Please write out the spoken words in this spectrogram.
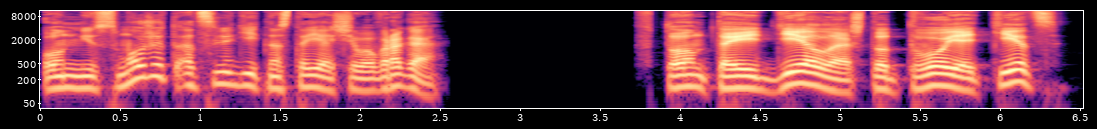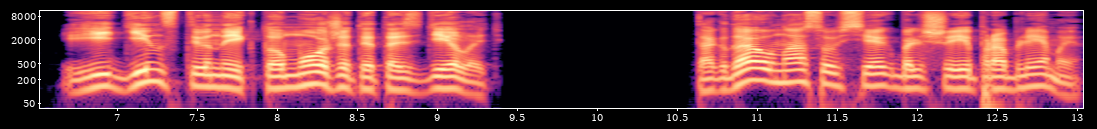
он не сможет отследить настоящего врага. В том-то и дело, что твой отец единственный, кто может это сделать. Тогда у нас у всех большие проблемы,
